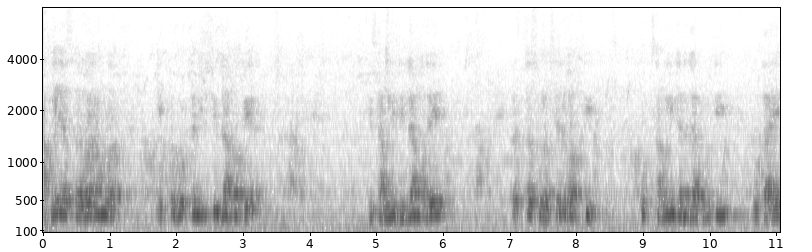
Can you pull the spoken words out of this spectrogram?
आपल्या या सहभागामुळं एक तर गोष्ट निश्चित जाणवते की सांगली जिल्ह्यामध्ये रस्ता सुरक्षेच्या बाबतीत खूप चांगली जनजागृती होत आहे.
